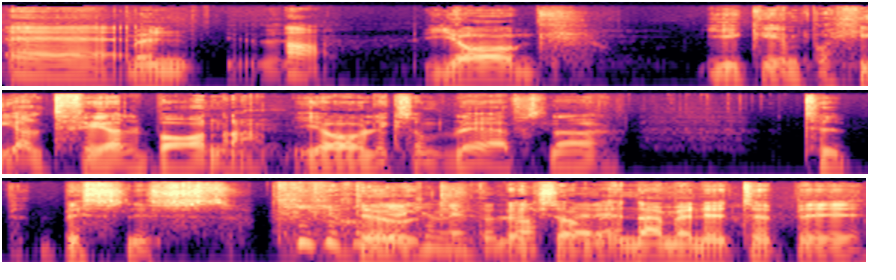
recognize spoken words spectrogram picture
Eh, Men ja. jag gick in på helt fel bana. Jag liksom blev sån här typ business jag dude. kan inte liksom. det. Nej men typ i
